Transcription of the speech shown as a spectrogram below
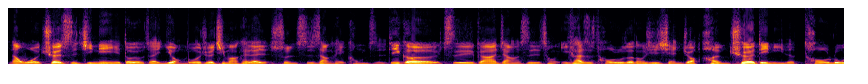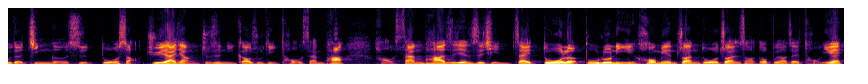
那我确实今年也都有在用，我觉得起码可以在损失上可以控制。第一个是刚才讲的是从一开始投入这东西前就很确定你的投入的金额是多少。举例来讲，就是你告诉自己投三趴，好，三趴这件事情再多了，不论你后面赚多赚少都不要再投，因为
